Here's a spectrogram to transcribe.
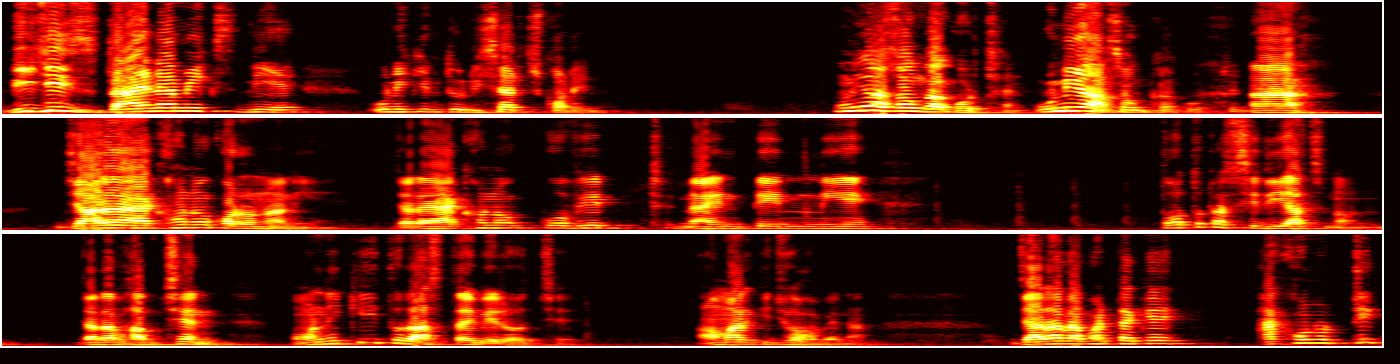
ডিজিজ ডাইনামিক্স নিয়ে উনি কিন্তু রিসার্চ করেন। উনি আশঙ্কা করছেন। উনি আশঙ্কা করছেন। যারা এখনও করোনা নিয়ে যারা এখনও কোভিড নাইন্টিন নিয়ে ততটা সিরিয়াস নন, যারা ভাবছেন, অনেকেই তো রাস্তায় বের হচ্ছে, আমার কিছু হবে না। যারা ব্যাপারটাকে এখনও ঠিক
